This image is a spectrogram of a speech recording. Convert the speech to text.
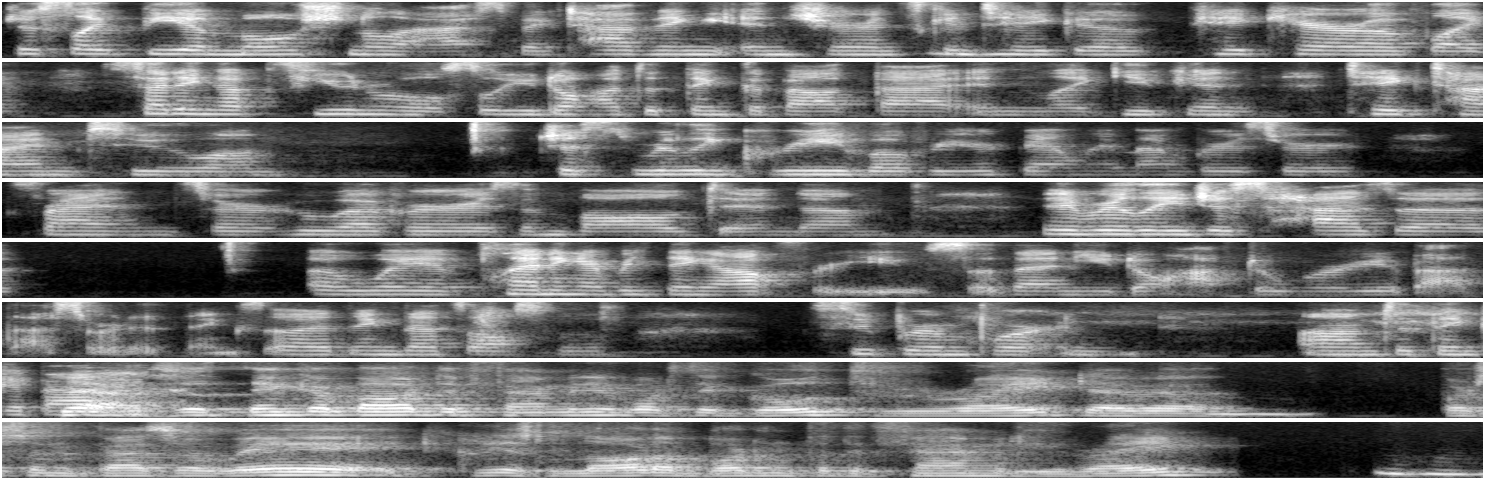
just like the emotional aspect, having insurance can mm-hmm. take a take care of like setting up funerals, so you don't have to think about that, and like you can take time to um, just really grieve over your family members or friends or whoever is involved, and um, it really just has a a way of planning everything out for you so then you don't have to worry about that sort of thing so i think that's also super important um, to think about yeah so think about the family what they go through right a mm-hmm. person passes away it creates a lot of burden for the family right mm-hmm.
